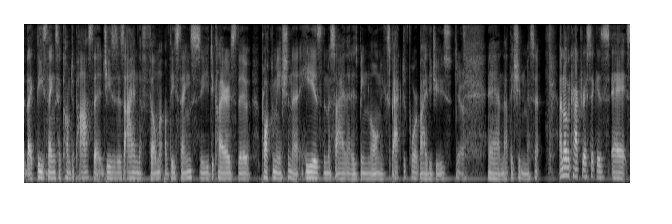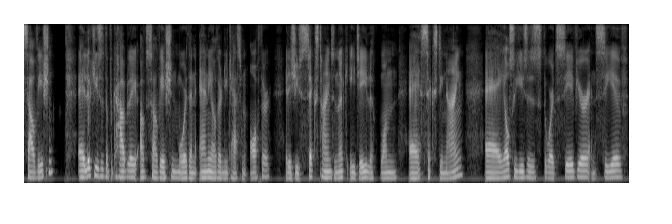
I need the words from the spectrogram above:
like these things have come to pass. That Jesus is, I am the fulfillment of these things. He declares the proclamation that he is the Messiah that has been long expected for by the Jews, Yeah. and that they shouldn't miss it. Another characteristic is uh, salvation. Uh, Luke uses the vocabulary of salvation more than any other New Testament author. It is used six times in Luke, e.g., Luke 1 uh, 69. Uh, he also uses the word savior and save.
